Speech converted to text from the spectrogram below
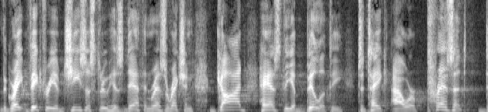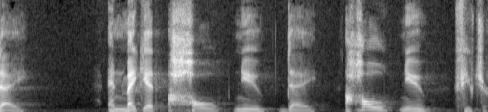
The great victory of Jesus through his death and resurrection, God has the ability to take our present day and make it a whole new day, a whole new future.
